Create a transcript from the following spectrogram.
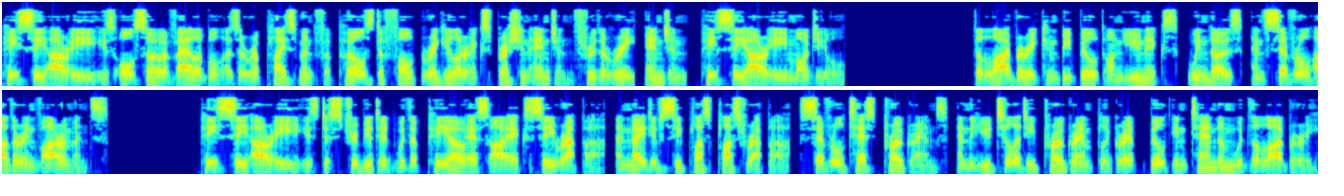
PCRE is also available as a replacement for Perl's default regular expression engine through the RE engine PCRE module. The library can be built on Unix, Windows, and several other environments. PCRE is distributed with a POSIX wrapper, a native C++ wrapper, several test programs, and the utility program plgrep built in tandem with the library.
